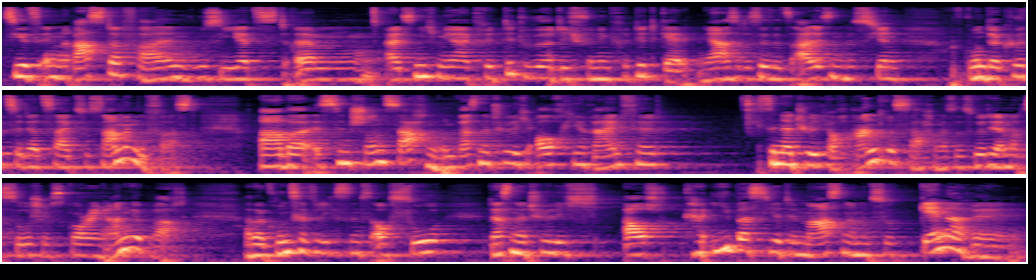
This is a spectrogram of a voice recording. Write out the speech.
sie jetzt in ein Raster fallen, wo sie jetzt ähm, als nicht mehr kreditwürdig für den Kredit gelten. Ja, also das ist jetzt alles ein bisschen aufgrund der Kürze der Zeit zusammengefasst. Aber es sind schon Sachen. Und was natürlich auch hier reinfällt, sind natürlich auch andere Sachen. Also es wird ja immer das Social Scoring angebracht. Aber grundsätzlich ist es auch so, dass natürlich auch KI-basierte Maßnahmen zur generellen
